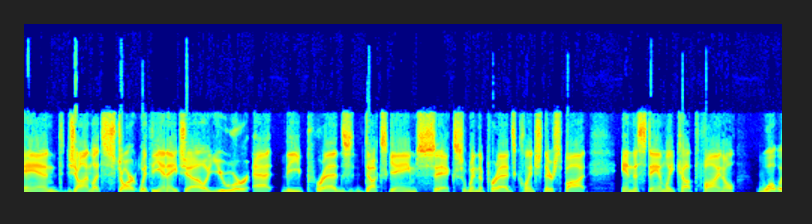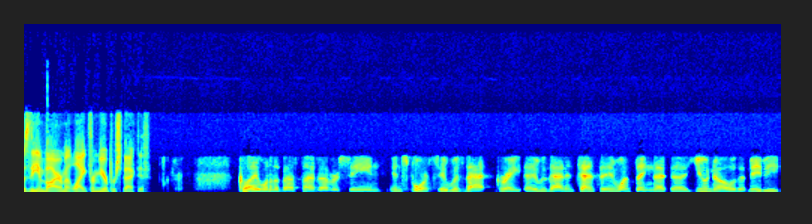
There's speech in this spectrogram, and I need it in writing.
And John, let's start with the NHL. You were at the Preds Ducks game six when the Preds clinched their spot in the Stanley Cup final. What was the environment like from your perspective? Clay, one of the best I've ever seen in sports. It was that great. It was that intense. And one thing that uh, you know that maybe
